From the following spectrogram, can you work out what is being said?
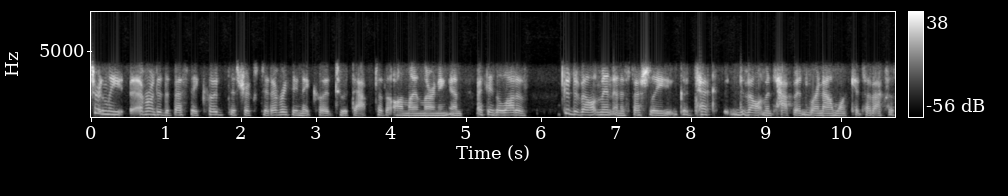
certainly everyone did the best they could. Districts did everything they could to adapt to the online learning. And I think a lot of good development and especially good tech developments happened where now more kids have access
